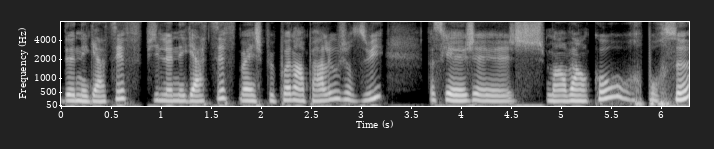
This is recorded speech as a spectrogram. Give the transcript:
de négatifs. Puis le négatif, ben, je peux pas en parler aujourd'hui parce que je, je m'en vais en cours pour ça.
